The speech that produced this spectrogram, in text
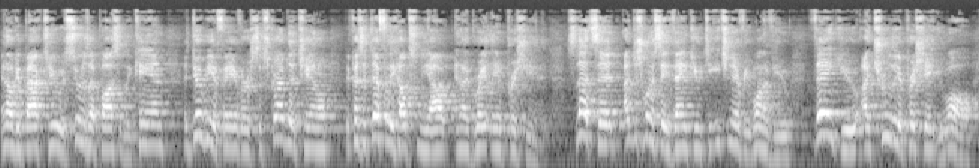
and I'll get back to you as soon as I possibly can. And do me a favor, subscribe to the channel because it definitely helps me out and I greatly appreciate it. So that's it. I just want to say thank you to each and every one of you. Thank you. I truly appreciate you all.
